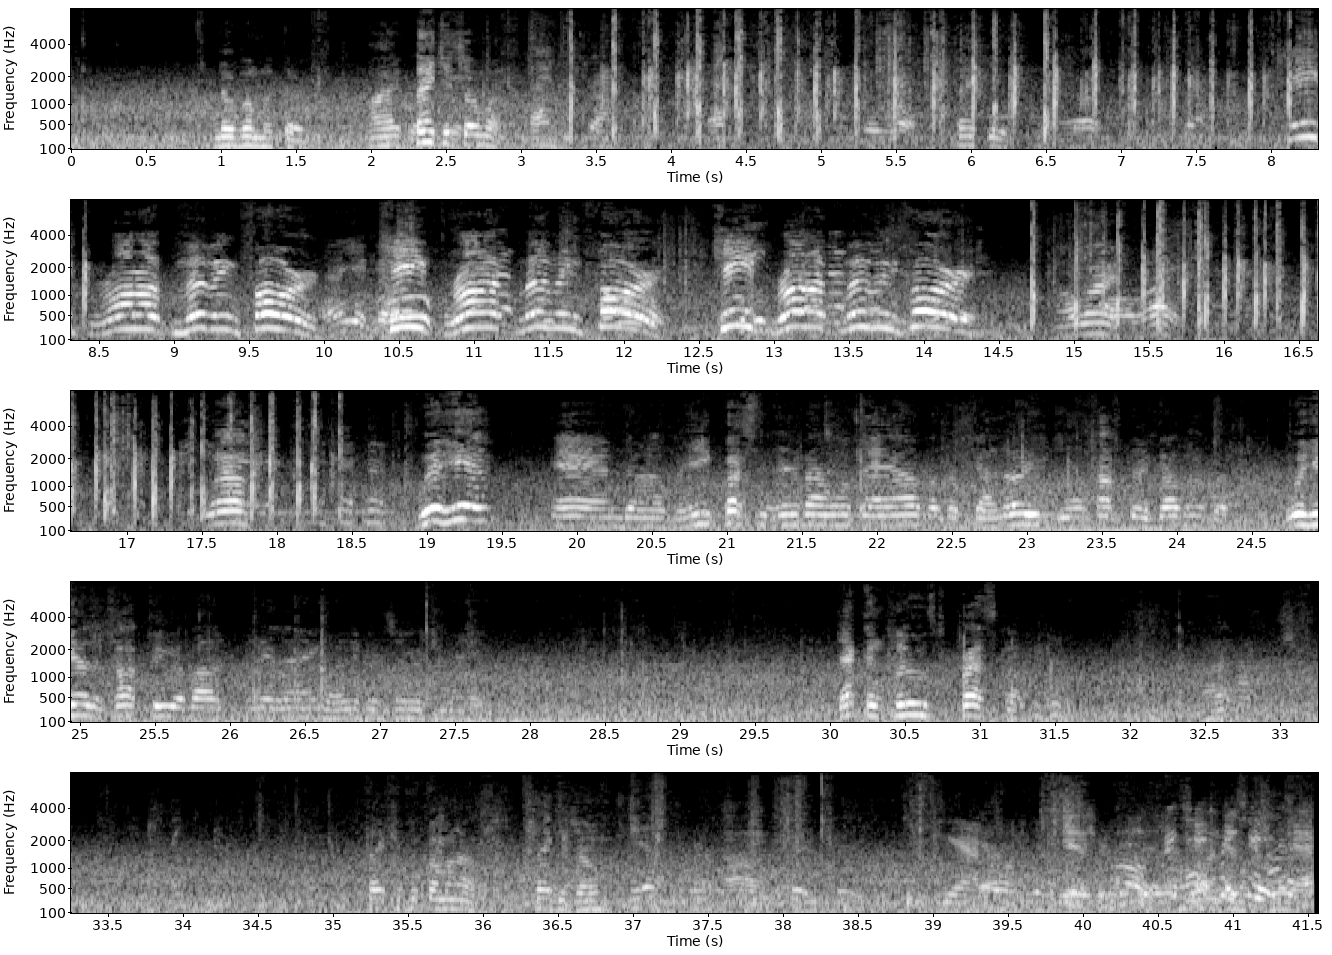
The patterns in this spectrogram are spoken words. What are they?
November 3rd. All right. Thank you so much. Thank you, Sean. Thank you. Keep Roanoke moving forward. There you go. Keep Roanoke moving forward. Keep Roanoke moving forward. All right. All right. Well, we're here, and uh, any questions anybody wants to have, but I know you want to talk to the governor, but we're here to talk to you about anything or any concerns you may have. That concludes the press conference. All right. Thank you for coming out. Thank you, John. Yeah. Appreciate it.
